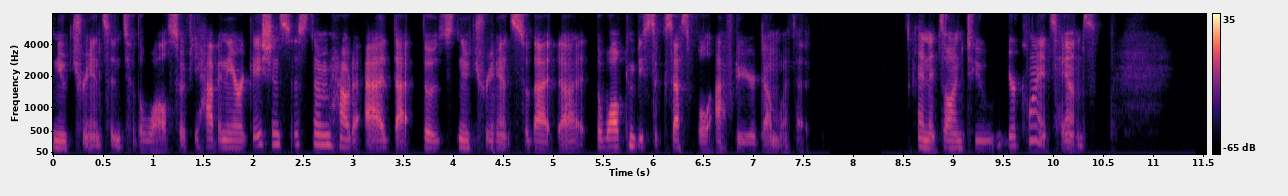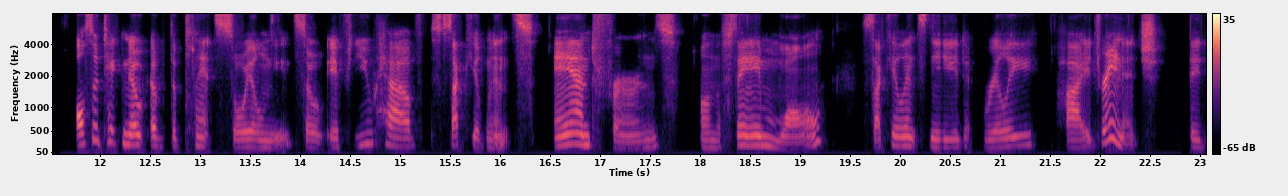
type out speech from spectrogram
nutrients into the wall. So if you have an irrigation system, how to add that those nutrients so that uh, the wall can be successful after you're done with it. And it's onto your client's hands. Also take note of the plant soil needs. So if you have succulents and ferns on the same wall, succulents need really high drainage. They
